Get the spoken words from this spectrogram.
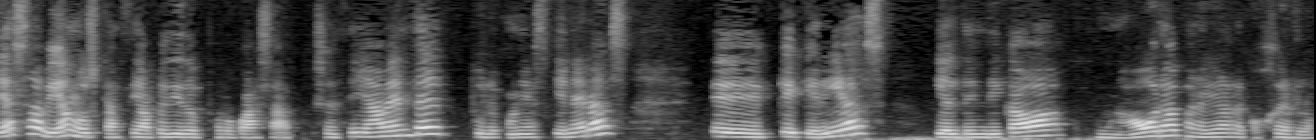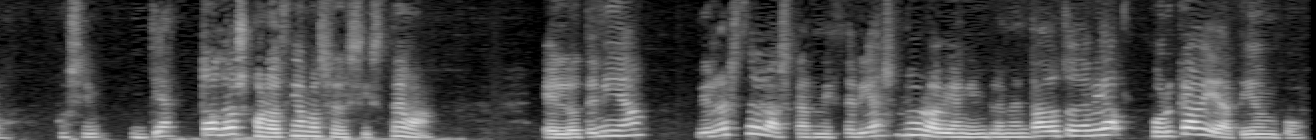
ya sabíamos que hacía pedido por WhatsApp. Sencillamente tú le ponías quién eras, eh, qué querías y él te indicaba una hora para ir a recogerlo. Pues ya todos conocíamos el sistema. Él lo tenía y el resto de las carnicerías no lo habían implementado todavía porque había tiempo.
